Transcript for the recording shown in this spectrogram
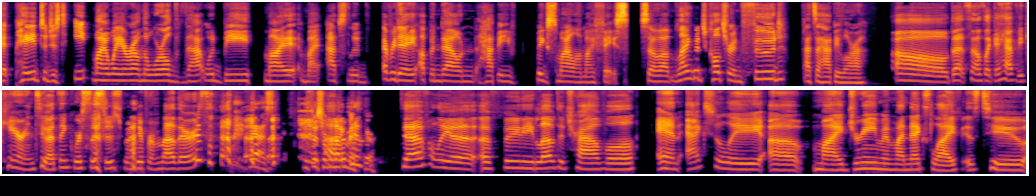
get paid to just eat my way around the world, that would be my my absolute everyday up and down happy big smile on my face. So um, language, culture, and food. That's a happy Laura. Oh, that sounds like a happy Karen too. I think we're sisters from different mothers. yes, sisters from another uh, Definitely a, a foodie. Love to travel. And actually, uh, my dream in my next life is to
